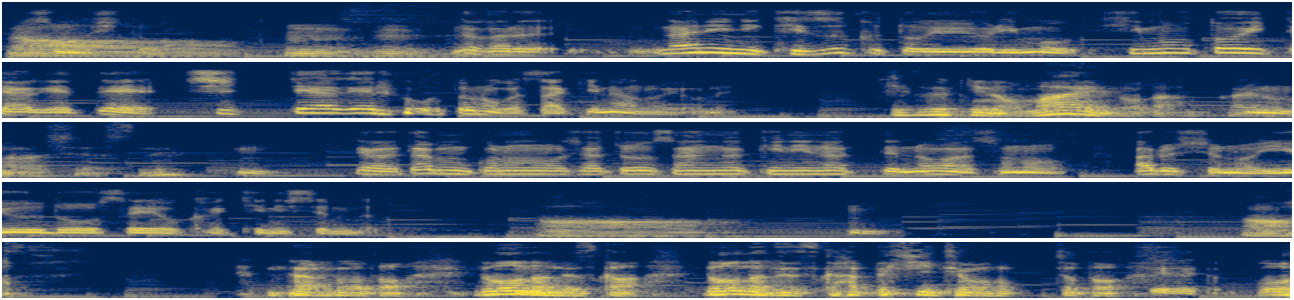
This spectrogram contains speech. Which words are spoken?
その人あーうんうん。だから何に気づくというよりも、紐解いてあげて、知ってあげることの方が先なのよね。気づきの前の段階の話ですね。だから多分この社長さんが気になってるのは、その、ある種の誘導性を気にしてるんだ。ああ。うん。ああ。なるほど。どうなんですか、どうなんですか？って聞いても、ちょっとで教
